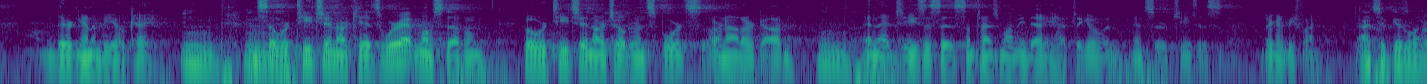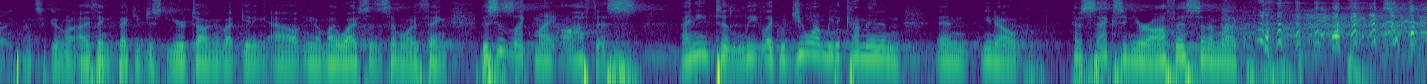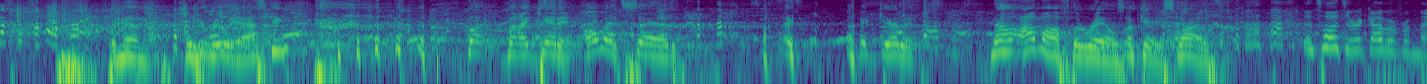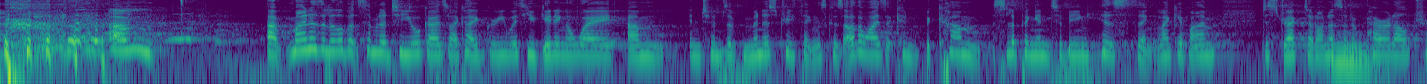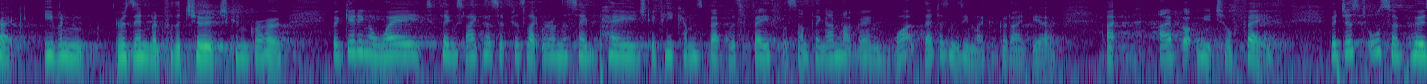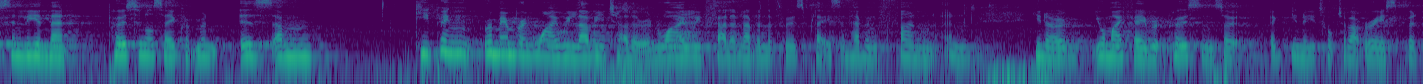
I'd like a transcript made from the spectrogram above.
They're gonna be okay. Mm, And so mm. we're teaching our kids. We're at most of them, but we're teaching our children sports are not our God, Mm. and that Jesus is. Sometimes mommy and daddy have to go and, and serve Jesus. They're gonna be fine. That's a good one. That's a good one. I think Becky, just you're talking about getting out. You know, my wife says a similar thing. This is like my office. I need to leave. Like, would you want me to come in and and you know have sex in your office? And I'm like, Amen. are you really asking? but but I get it. All that said, I, I get it. Now I'm off the rails. Okay, Smythe. it's hard to recover from that. um, uh, mine is a little bit similar to your guys. Like, I agree with you getting away um, in terms of ministry things, because otherwise it can become slipping into being his thing. Like, if I'm distracted on a sort of Mm. parallel track, even resentment for the church can grow. But getting away to things like this, it feels like we're on the same page. If he comes back with faith for something, I'm not going, what? That doesn't seem like a good idea. I, I've got mutual faith. But just also personally, in that personal sacrament, is um, keeping, remembering why we love each other and why we fell in love in the first place and having fun. And, you know, you're my favorite person. So, uh, you know, you talked about rest, but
